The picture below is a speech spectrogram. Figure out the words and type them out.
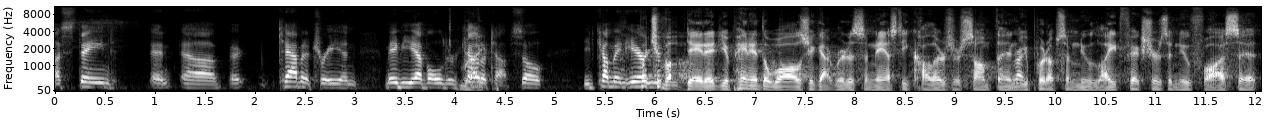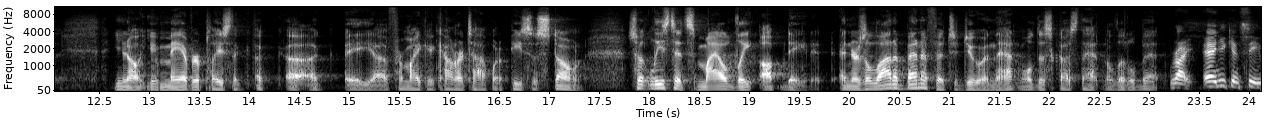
a stained and uh, uh, cabinetry, and maybe you have older Right. countertops. So you'd come in here. But you've updated. You painted the walls. You got rid of some nasty colors or something. You put up some new light fixtures, a new faucet. You know, you may have replaced a, a, a, a, uh Formica countertop with a piece of stone. So at least it's mildly updated. And there's a lot of benefit to doing that, and we'll discuss that in a little bit. Right, and you can see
